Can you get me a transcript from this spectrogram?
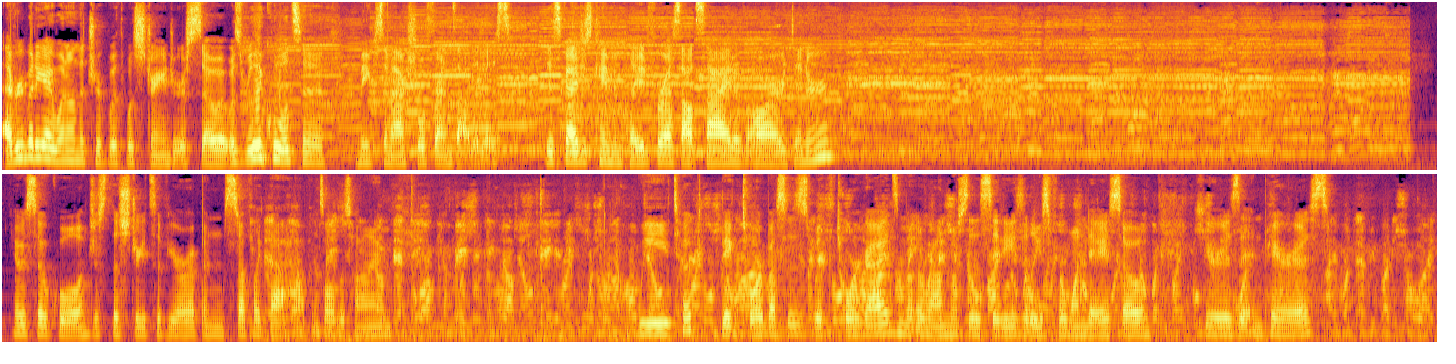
everybody I went on the trip with was strangers, so it was really cool to make some actual friends out of this. This guy just came and played for us outside of our dinner, It was so cool. Just the streets of Europe and stuff like that happens all the time. We took big tour buses with tour guides around most of the cities, at least for one day. So here is it in Paris. I want everybody to buy.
